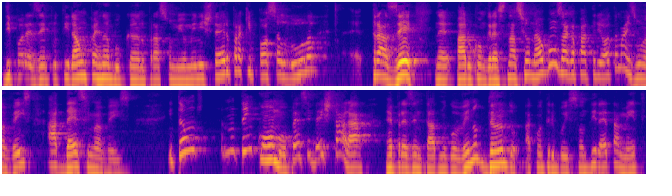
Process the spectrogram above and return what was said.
de, por exemplo, tirar um pernambucano para assumir o ministério, para que possa Lula trazer né, para o Congresso Nacional Gonzaga Patriota mais uma vez, a décima vez. Então, não tem como. O PSB estará representado no governo, dando a contribuição diretamente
